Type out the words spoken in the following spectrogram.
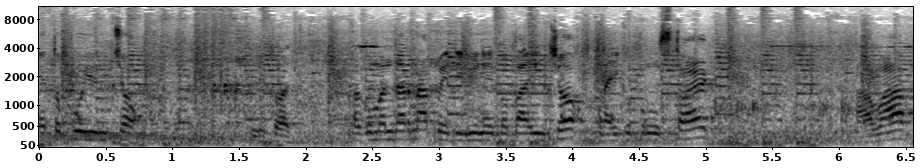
Ito po yung choke. Likod. Pag umandar na, pwede nyo na ibaba yung choke. Try ko pong start. Hawak.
